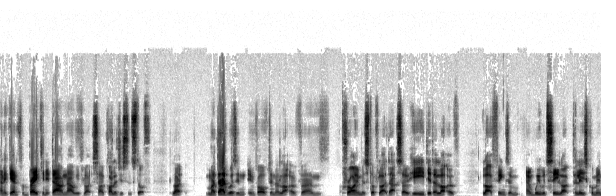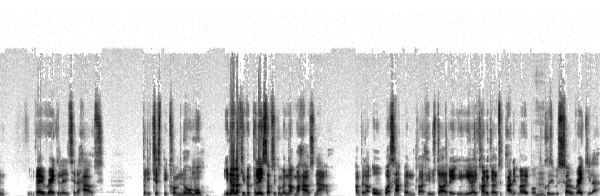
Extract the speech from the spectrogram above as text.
and again from breaking it down now with like psychologists and stuff like my dad was in, involved in a lot of um, crime and stuff like that. So he did a lot of lot of things and, and we would see like police coming very regularly to the house but it just become normal. You know like if a police officer come and knock my house now I'd be like oh what's happened? Like who's died? You, know you kind of go into panic mode but mm. because it was so regular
